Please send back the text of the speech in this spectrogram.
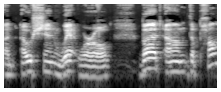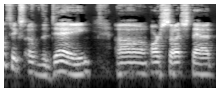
an ocean wet world. But um, the politics of the day uh, are such that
